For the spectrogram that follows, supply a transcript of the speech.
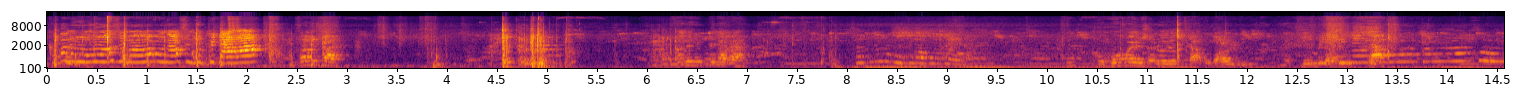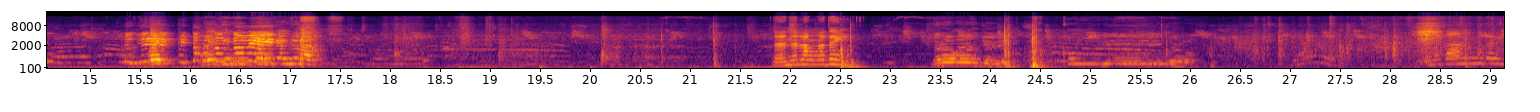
Kapag mo muna si mama kung nasan yung pitaka? Bakit ba? Ano yung pinaka? Saan mo nakukuha ko pera? Kumuha kayo sa lulot ka ko doon. At bibilang ang isda. Nagliligpit ako ng damit! balikan nyo na. Na lang natin. Dalawa kayo ng jelly. Kung Eh, ano? kumakain rin.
